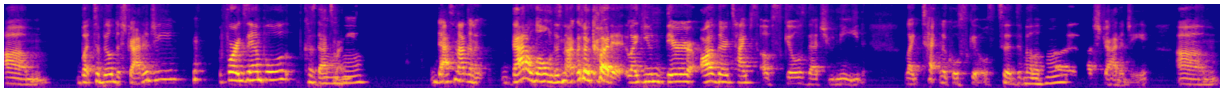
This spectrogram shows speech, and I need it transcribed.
um but to build a strategy for example because that's mm-hmm. my that's not gonna that alone is not gonna cut it. Like you there are other types of skills that you need, like technical skills to develop mm-hmm. a, a, strategy. Um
